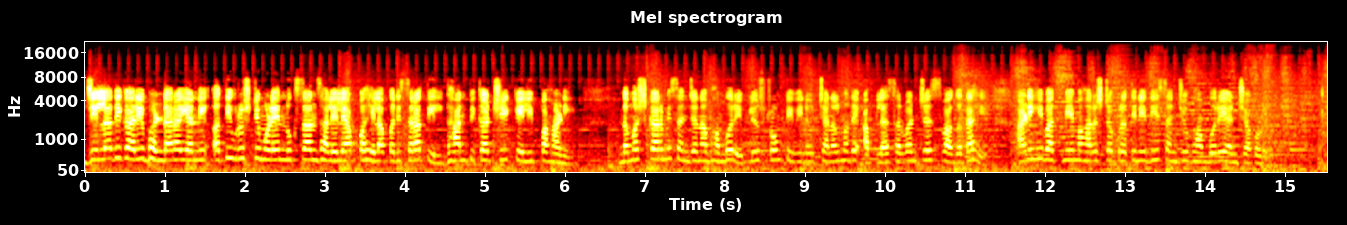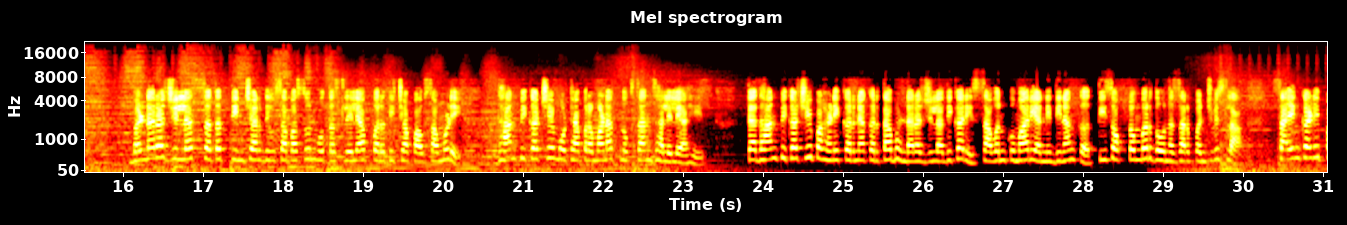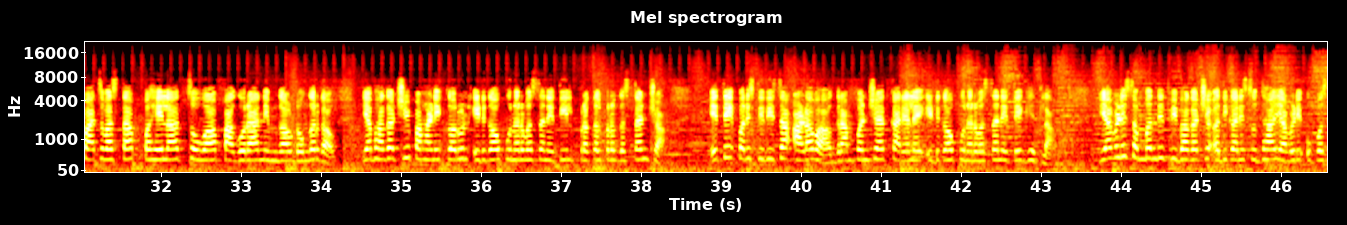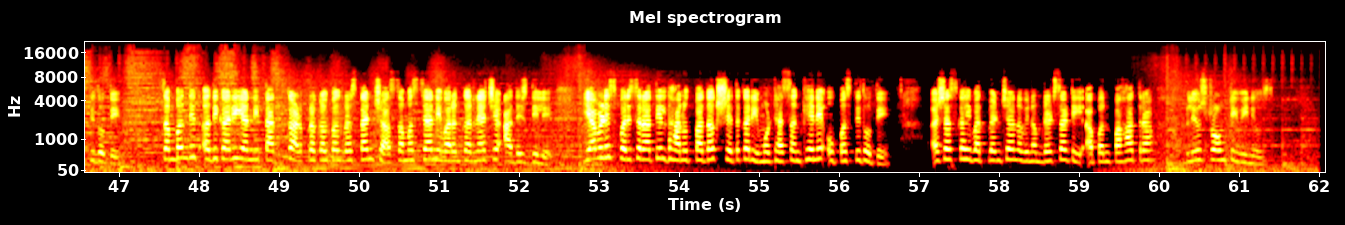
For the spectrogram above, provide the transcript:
जिल्हाधिकारी भंडारा यांनी अतिवृष्टीमुळे नुकसान झालेल्या पहिला परिसरातील धान पिकाची केली पाहणी. नमस्कार मी Sanjana Bhambore blue storm TV news चॅनलमध्ये आपल्या सर्वांचे स्वागत आहे. आणि ही बातमी आहे महाराष्ट्र प्रतिनिधी संजीव भांबोरे यांच्याकडून. भंडारा जिल्ह्यात सतत तीन चार दिवसापासून होत असलेल्या परतीच्या पावसामुळे धान पिकाचे मोठ्या प्रमाणात नुकसान झालेले आहे. त्या धान पिकाची पाहणी करण्याकरता भंडारा जिल्हाधिकारी सावंत कुमार यांनी दिनांक तीस ऑक्टोबर दोन हजार पंचवीस ला सायंकाळी पाच वाजता पहेला चोवा पागोरा निमगाव डोंगरगाव या भागाची पाहणी करून इटगाव पुनर्वसन येथील प्रकल्पग्रस्तांच्या येथे परिस्थितीचा आढावा ग्रामपंचायत कार्यालय इटगाव पुनर्वसन येथे घेतला. यावेळी संबंधित विभागाचे अधिकारी सुद्धा यावेळी उपस्थित होते. संबंधित अधिकारी यांनी तात्काळ प्रकल्पग्रस्तांच्या समस्या निवारण करण्याचे आदेश दिले. यावेळेस परिसरातील धान उत्पादक शेतकरी मोठ्या संख्येने उपस्थित होते. अशाच काही बातम्यांच्या नवीन अपडेटसाठी आपण पाहत राहा. Blue storm TV news.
